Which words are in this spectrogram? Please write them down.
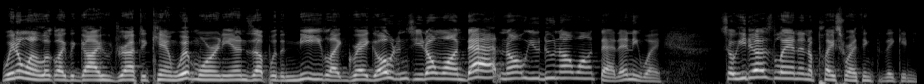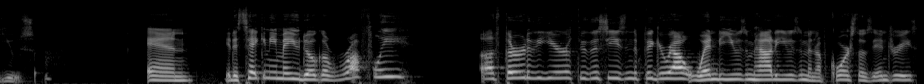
We don't want to look like the guy who drafted Cam Whitmore and he ends up with a knee like Greg Oden. So you don't want that. No, you do not want that. Anyway, so he does land in a place where I think that they can use him. And it has taken Ime Udoka roughly a third of the year through the season to figure out when to use him, how to use him. And of course, those injuries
